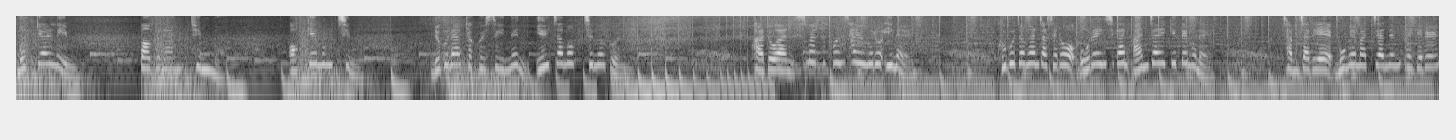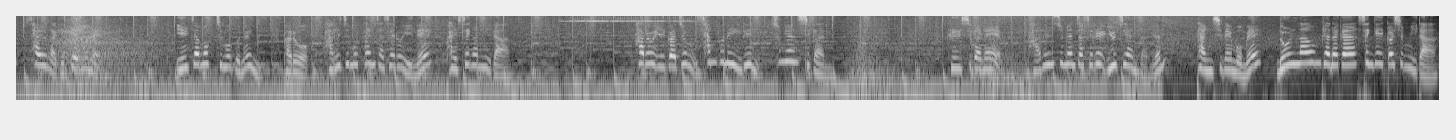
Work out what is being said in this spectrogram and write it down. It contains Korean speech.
목결림, 뻐근한 뒷목, 어깨 뭉침. 누구나 겪을 수 있는 일자목 증후군. 과도한 스마트폰 사용으로 인해 구부정한 자세로 오랜 시간 앉아 있기 때문에 잠자리에 몸에 맞지 않는 베개를 사용하기 때문에 일자목 증후군은 바로 바르지 못한 자세로 인해 발생합니다. 하루 일과 중 3분의 1은 수면 시간. 그 시간에 바른 수면 자세를 유지한다면 당신의 몸에 놀라운 변화가 생길 것입니다.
